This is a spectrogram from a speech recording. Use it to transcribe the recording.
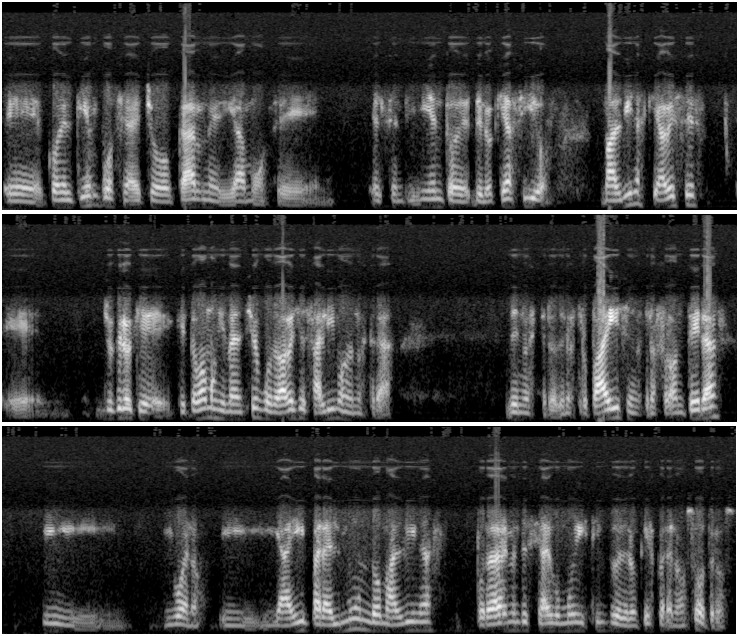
Eh, con el tiempo se ha hecho carne, digamos, eh, el sentimiento de, lo que ha sido. Malvinas, que a veces yo creo que, tomamos dimensión cuando a veces salimos de nuestra de nuestro de nuestro país, de nuestras fronteras y, bueno, y, ahí para el mundo Malvinas probablemente sea algo muy distinto de lo que es para nosotros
